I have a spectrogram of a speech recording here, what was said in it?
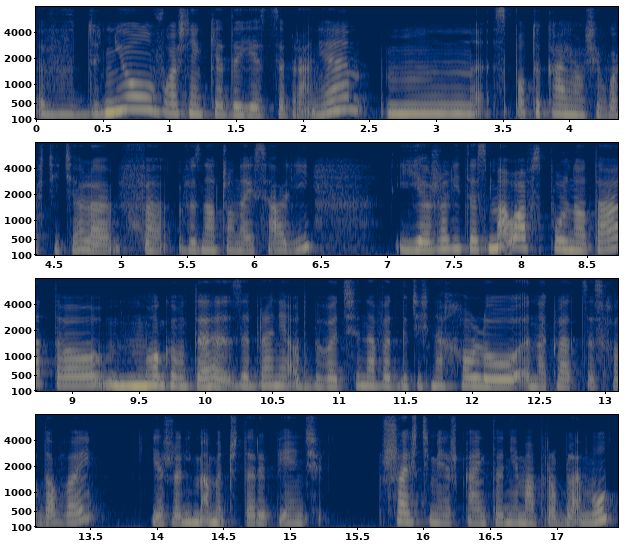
W dniu właśnie, kiedy jest zebranie, mm, spotykają się właściciele w wyznaczonej sali. Jeżeli to jest mała wspólnota, to mogą te zebrania odbywać się nawet gdzieś na holu na klatce schodowej. Jeżeli mamy 4, 5, 6 mieszkań, to nie ma problemu.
